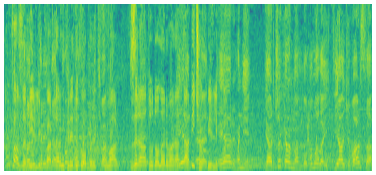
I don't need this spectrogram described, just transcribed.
Çok fazla Tarım birlik var. Tarım kredi kooperatifi var. var. Ziraat odaları var hatta Eğer- birçok evet, birlik var. Eğer hani gerçek anlamda bu mala ihtiyacı varsa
